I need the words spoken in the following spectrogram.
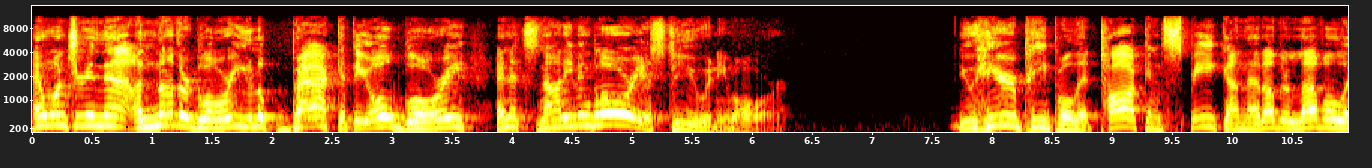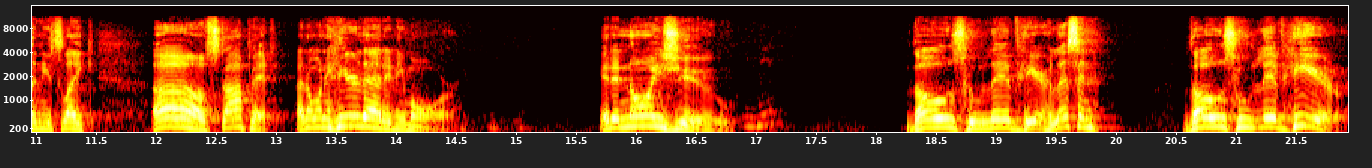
And once you're in that another glory you look back at the old glory and it's not even glorious to you anymore. You hear people that talk and speak on that other level and it's like oh stop it. I don't want to hear that anymore. It annoys you. Mm-hmm. Those who live here listen those who live here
